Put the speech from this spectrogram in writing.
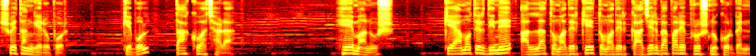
শ্বেতাঙ্গের ওপর কেবল তাকুয়া ছাড়া। হে মানুষ, কেয়ামতের দিনে আল্লাহ তোমাদেরকে তোমাদের কাজের ব্যাপারে প্রশ্ন করবেন।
